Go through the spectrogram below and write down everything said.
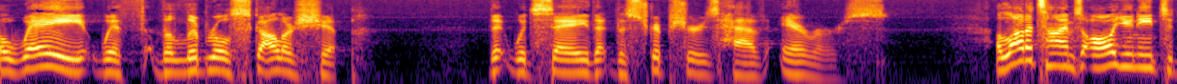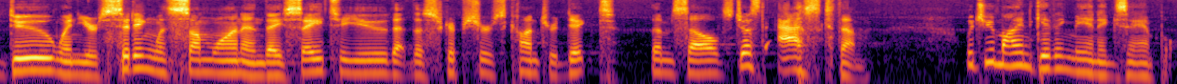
Away with the liberal scholarship that would say that the scriptures have errors. A lot of times, all you need to do when you're sitting with someone and they say to you that the scriptures contradict themselves, just ask them, Would you mind giving me an example?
